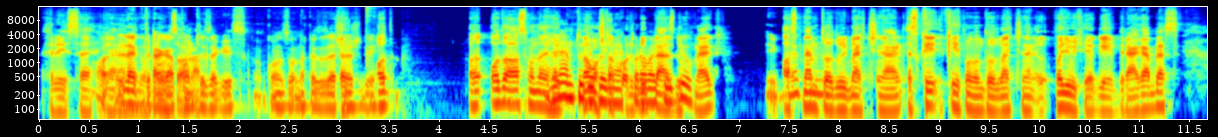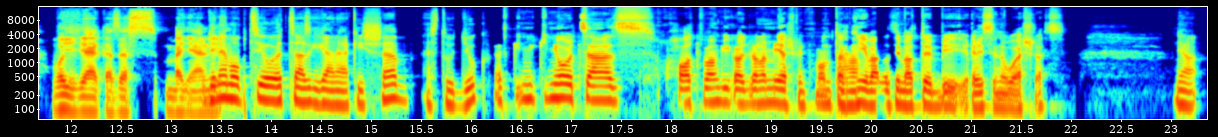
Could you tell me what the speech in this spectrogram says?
része. A legdrágább konzolnak. pontja az egész konzolnak, az az SSD. Od, oda azt mondani, De hogy nem na tudjuk, most hogy akkor duplázzuk meg, Igen, azt hát nem tudod úgy megcsinálni, ezt két, két módon tudod megcsinálni, vagy úgy, hogy a gép drágább lesz, vagy úgy elkezdesz benyelni. Ugye nem opció 500 gigánál kisebb, ezt tudjuk. Hát ki- ki 860 giga, vagy valami ilyesmit mondtak, Aha. nyilván azért mert a többi részén OS lesz. Ja.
